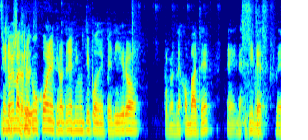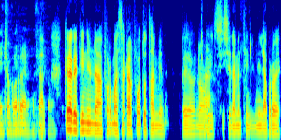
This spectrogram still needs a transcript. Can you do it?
Sí, no me imagino que un juego en el que no tenés ningún tipo de peligro, porque no tenés combate, eh, necesites de hecho correr. O sea, Claro. como- Creo que tiene una forma de sacar fotos también, pero no, Ah. sinceramente ni la probé.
